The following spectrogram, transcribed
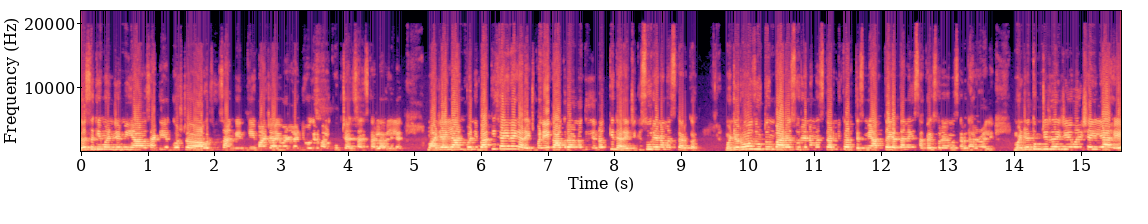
जसं की म्हणजे मी यासाठी एक गोष्ट आवर्जून सांगेन की माझ्या आई वडिलांनी वगैरे मला खूप छान संस्कार लावलेले आहेत. माझ्या आई लहानपणी बाकी काही नाही करायची पण एक आग्रह नक्की- नक्की धरायची की सूर्यनमस्कार कर. म्हणजे रोज उठून बारा सूर्यनमस्कार मी करतेच. मी आता येताना सकाळी सूर्यनमस्कार घालून आले. म्हणजे तुमची जी जीवनशैली आहे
